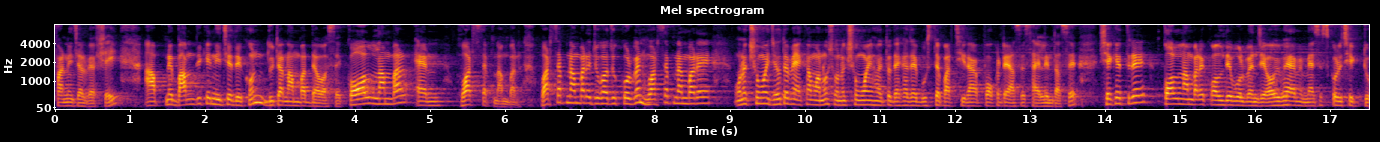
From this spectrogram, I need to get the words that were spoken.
ফার্নিচার ব্যবসায়ী। আপনি বাম দিকে নিচে দেখুন, দুইটা নাম্বার দেওয়া আছে। Call number and WhatsApp number. WhatsApp নাম্বারে যোগাযোগ করবেন। হোয়াটসঅ্যাপ নাম্বারে অনেক সময় যেহেতু আমি একা মানুষ, অনেক সময় হয়তো দেখা যায় বুঝতে পারছি না, পকেটে আছে সাইলেন্ট আছে। সেক্ষেত্রে কল নাম্বারে কল দিয়ে বলবেন যে ওই ভাই, আমি মেসেজ করেছি একটু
